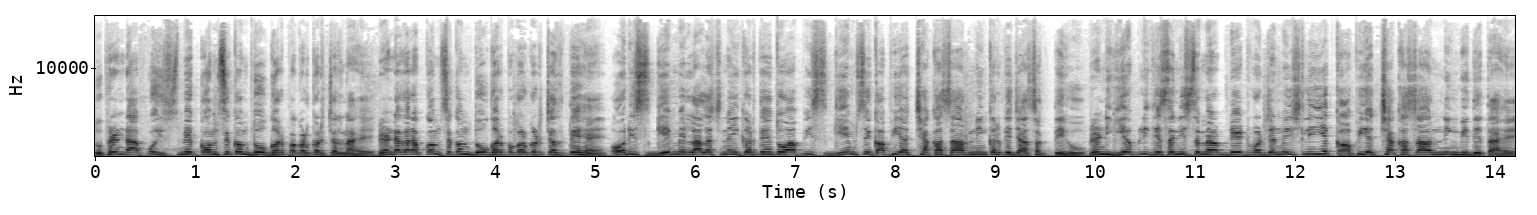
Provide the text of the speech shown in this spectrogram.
तो फ्रेंड आपको इसमें कम से कम दो घर पकड़ कर चलना है। फ्रेंड अगर आप कम से कम दो घर पकड़ कर चलते हैं और इस गेम में लालच नहीं करते हैं तो आप इस गेम से काफ़ी अच्छा खासा अर्निंग करके जा सकते हो। फ्रेंड ये एप्लीकेशन इस समय अपडेट वर्जन में, इसलिए ये काफ़ी अच्छा खासा अर्निंग भी देता है।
